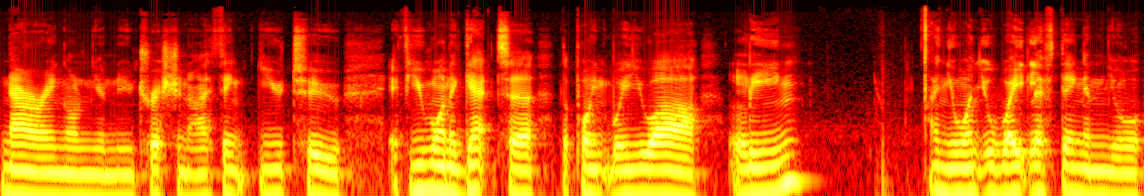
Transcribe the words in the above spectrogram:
narrowing on your nutrition. I think you too, if you want to get to the point where you are lean and you want your weightlifting and your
